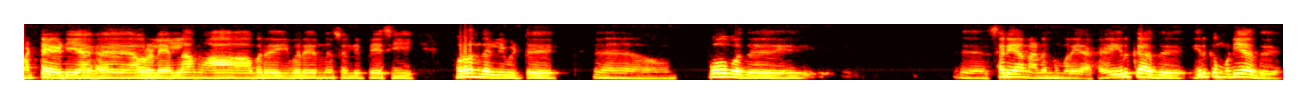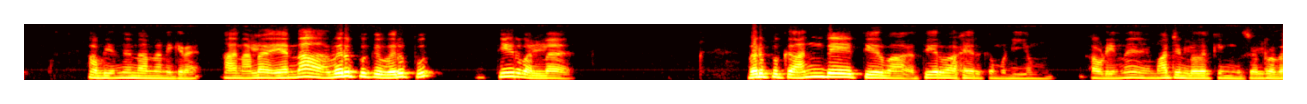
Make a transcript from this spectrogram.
மட்டை அடியாக அவர்களை எல்லாம் அவரு இவருன்னு சொல்லி பேசி புறந்தள்ளி விட்டு போவது சரியான அணுகுமுறையாக இருக்காது இருக்க முடியாது அப்படின்னு நான் நினைக்கிறேன். அதனால ஏன்னா வெறுப்புக்கு வெறுப்பு தீர்வல்ல. வெறுப்புக்கு அன்பே தீர்வா தீர்வாக இருக்க முடியும் அப்படின்னு மார்டின் லூதர் கிங் சொல்றத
